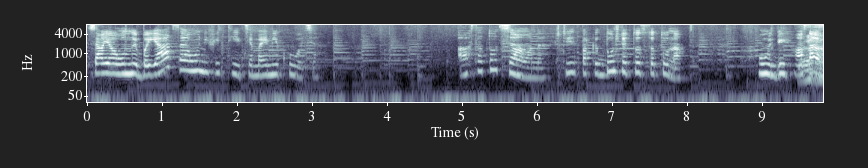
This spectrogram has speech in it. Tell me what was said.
Sau e unui băiat sau unei fetițe mai micuțe. Asta tot seamănă. Știi? Parcă dulci de tot sătuna. Unde? Asta Am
